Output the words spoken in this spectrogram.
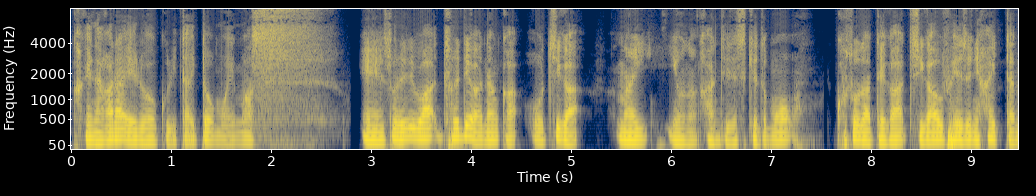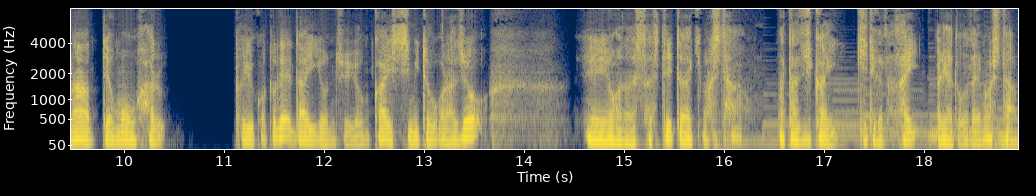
かけながらエールを送りたいと思います。えー、それでは、それではなんか、オチがないような感じですけども、子育てが違うフェーズに入ったなって思う春。ということで、第44回七味唐辛子を、えー、お話しさせていただきました。また次回聞いてください。ありがとうございました。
